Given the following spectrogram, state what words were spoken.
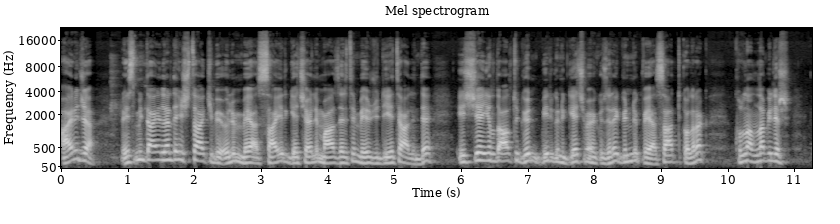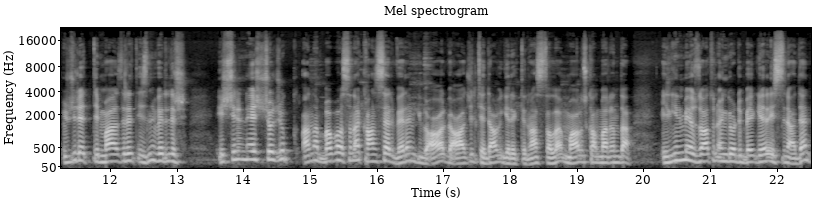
Ayrıca resmi dairelerde iş takibi, ölüm veya sair geçerli mazeretin mevcudiyeti halinde işçiye yılda 6 gün, bir günü geçmemek üzere günlük veya saatlik olarak kullanılabilir. Ücretli mazeret izni verilir. İşçinin eş çocuk, ana babasına kanser, verem gibi ağır ve acil tedavi gerektiren hastalığa maruz kalmalarında ilgili mevzuatın öngördüğü belgelere istinaden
